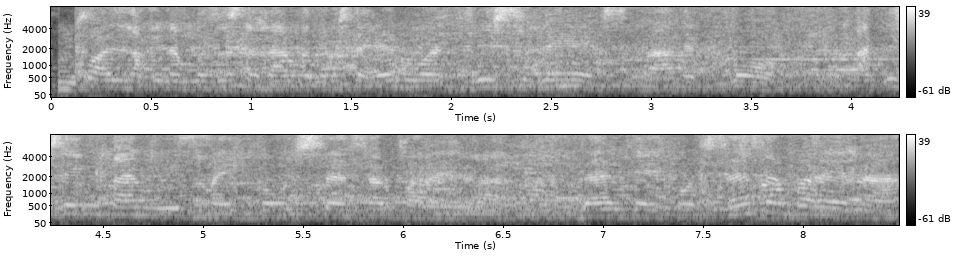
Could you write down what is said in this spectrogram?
Ang laki ng pasasalamat ko sa N-Word Business. Bakit po? At the same time with my coach Cesar Barrera. Dahil kay coach Cesar Barrera,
